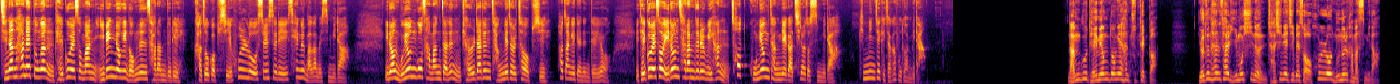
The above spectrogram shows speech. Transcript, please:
지난 한 해 동안 대구에서만 200명이 넘는 사람들이 가족 없이 홀로 쓸쓸히 생을 마감했습니다. 이런 무연고 사망자는 별다른 장례 절차 없이 화장이 되는데요. 대구에서 이런 사람들을 위한 첫 공영 장례가 치러졌습니다. 김민재 기자가 보도합니다. 남구 대명동의 한 주택가. 81살 이모 씨는 자신의 집에서 홀로 눈을 감았습니다.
